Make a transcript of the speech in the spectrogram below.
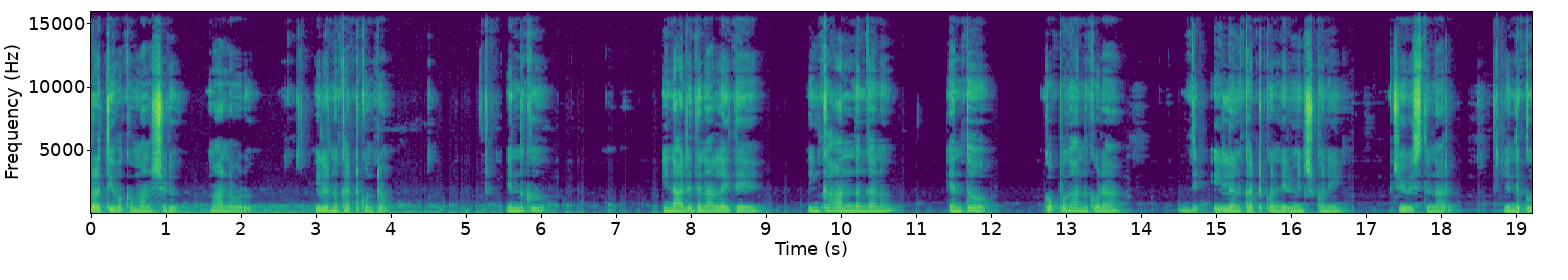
ప్రతి ఒక్క మనుషుడు మానవుడు ఇల్లును కట్టుకుంటాం. ఎందుకు? ఈనాటి దినాల్లో అయితే ఇంకా అందంగాను ఎంతో గొప్పగాను కూడా ఇళ్ళను కట్టుకొని నిర్మించుకొని జీవిస్తున్నారు. ఎందుకు?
